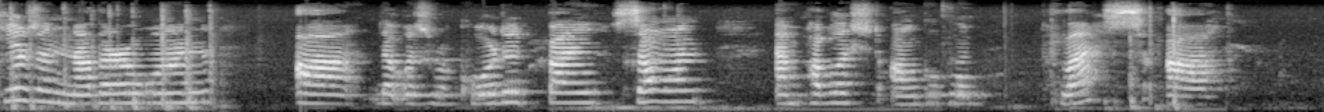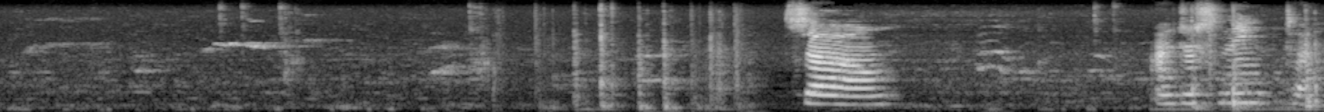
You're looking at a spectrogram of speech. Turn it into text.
here's another one, uh, that was recorded by someone and published on Google Plus. Uh, So I just need to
